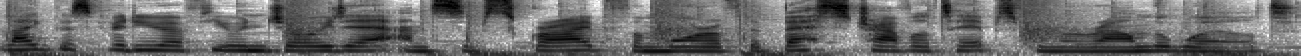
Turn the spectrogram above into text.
Like this video if you enjoyed it and subscribe for more of the best travel tips from around the world.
